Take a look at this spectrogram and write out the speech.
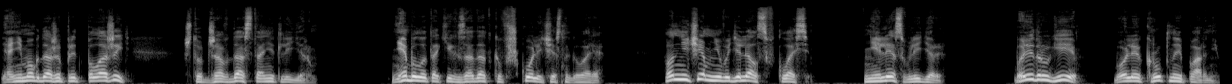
Я не мог даже предположить, что Джавда станет лидером. Не было таких задатков в школе, честно говоря. Он ничем не выделялся в классе, не лез в лидеры. Были другие, более крупные парни.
